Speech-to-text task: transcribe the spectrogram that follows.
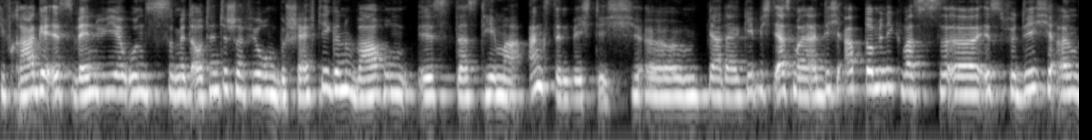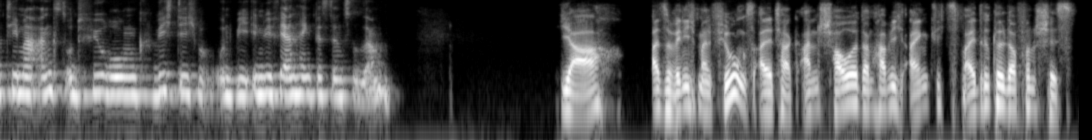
die Frage ist, wenn wir uns mit authentischer Führung beschäftigen, warum ist das Thema Angst denn wichtig? Ähm, ja, da gebe ich erstmal an dich ab, Dominik. Was äh, ist für dich am Thema Angst und Führung wichtig und wie, inwiefern hängt es denn zusammen? Ja, also wenn ich meinen Führungsalltag anschaue, dann habe ich eigentlich zwei Drittel davon Schiss,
